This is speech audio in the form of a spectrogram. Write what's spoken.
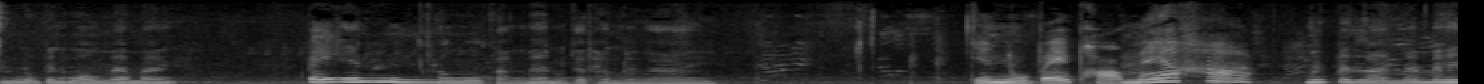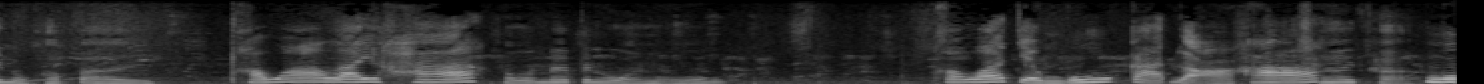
งั้นหนูเป็นห่วงแม่ไหมเป็นถ้างูกัดแม่หนูจะทำยังไง เดี๋ยวหนูไปพร้อมแม่ค่ะ ไม่เป็นไรแม่ไม่ให้หนูเข้าไปเขาว่าอะไรคะ เพราะว่าแม่เป็นห่วงหนูเขาว่าเดี๋ยวงูกัดเหรอคะ ใช่ค่ะ งู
